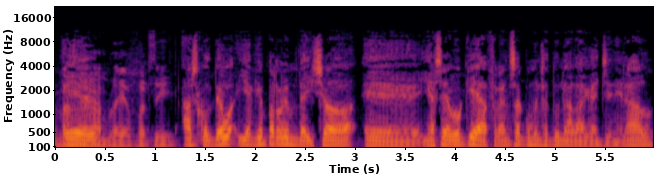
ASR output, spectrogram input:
bastant eh, ample, ja ho pots dir. Escolteu, ja que parlem d'això, eh, ja sabeu que a França ha començat una vaga general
